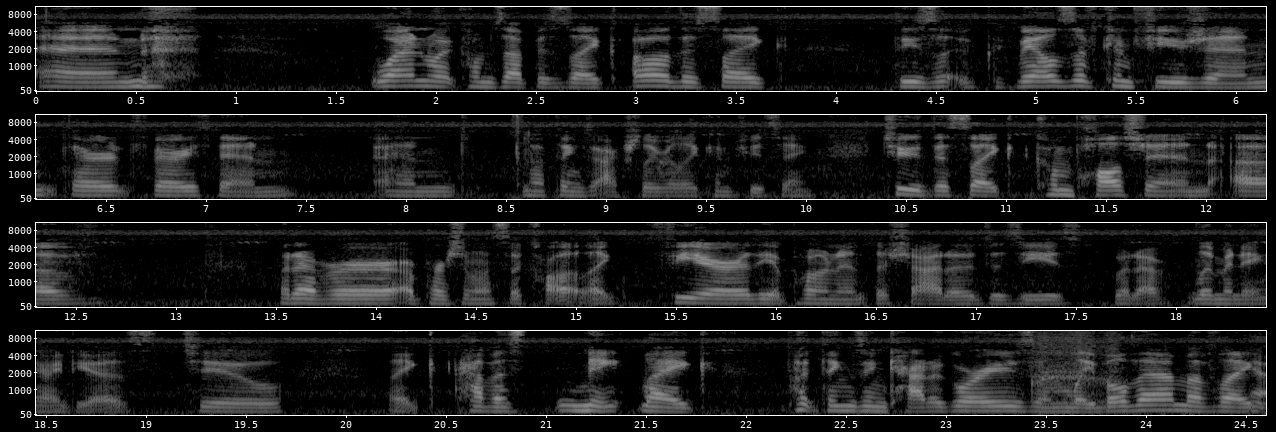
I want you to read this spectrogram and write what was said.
And one, what comes up is like, oh, this like these veils of confusion. They're very thin, and nothing's actually really confusing. Two, this like compulsion of whatever a person wants to call it, like fear, the opponent, the shadow, disease, whatever, limiting ideas to like have a like put things in categories and label them of like Yeah.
